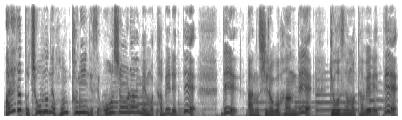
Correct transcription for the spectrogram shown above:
あれだとちょうどね本当にいいんですよ。王将ラーメンも食べれてであの白ご飯で餃子も食べれて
